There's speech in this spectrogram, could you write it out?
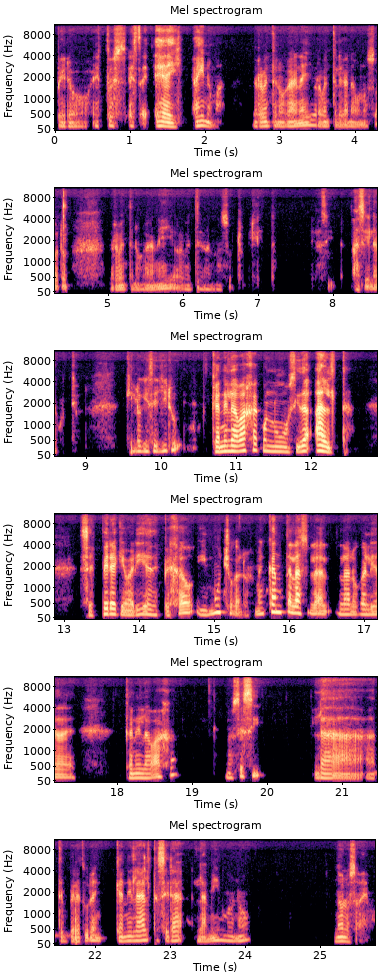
Pero esto es, es, es ahí, ahí nomás. De repente nos ganan ellos, de repente le ganamos nosotros, de repente nos ganan ellos, de repente ganan nosotros. Y listo. Así, así es la cuestión. ¿Qué es lo que dice Giru? Canela baja con nubosidad alta. Se espera que varíe despejado y mucho calor. Me encanta la, localidad de Canela Baja. No sé si la temperatura en Canela Alta será la misma o no. No lo sabemos.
